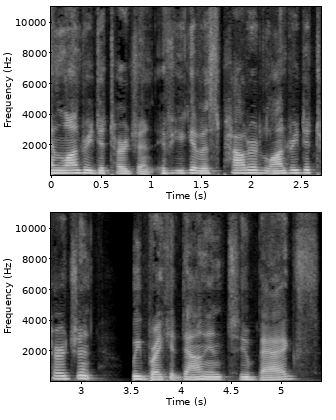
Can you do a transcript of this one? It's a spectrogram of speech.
And laundry detergent. If you give us powdered laundry detergent, we break it down into bags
